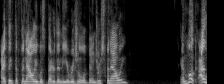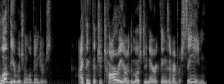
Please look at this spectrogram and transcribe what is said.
I think the finale was better than the original Avengers finale. And look, I love the original Avengers. I think the Chitauri are the most generic things I've ever seen.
